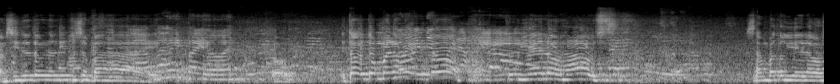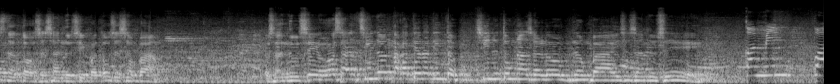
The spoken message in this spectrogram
Ah, sino daw nandito sa bahay? Bahay ba yun? Oh. Ito, itong malaki, Yun, ito. yung malaki. Itong yellow house. Saan ba itong yellow house na to? Sa San Jose ba to? Sa Sabang? Sa San Jose? O, saan? Sino ang nakatira dito? Sino itong nasa loob ng bahay sa San Jose? Kami po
